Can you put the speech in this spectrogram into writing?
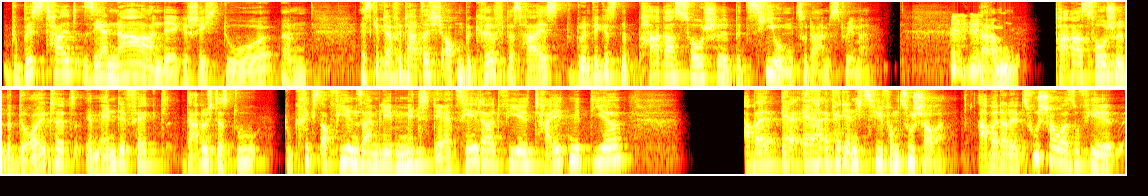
du bist halt sehr nah an der Geschichte. Du, ähm, es gibt dafür tatsächlich auch einen Begriff, das heißt, du entwickelst eine parasocial Beziehung zu deinem Streamer. Mhm. Ähm, Parasocial bedeutet im Endeffekt, dadurch, dass du, du kriegst auch viel in seinem Leben mit. Der erzählt halt viel, teilt mit dir, aber er, er erfährt ja nichts viel vom Zuschauer. Aber da der Zuschauer so viel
